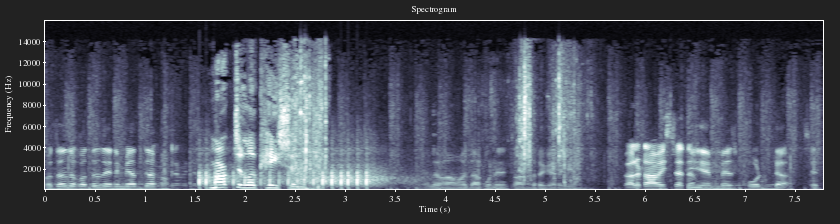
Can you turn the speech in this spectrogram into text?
කොතන්ද කොතන්ද? එනම අදදාම Marked a location. එල මම දකුණෙන් කන්දර කරගෙන ගලට ආව ස්ටත TMS පොඩ්ඩ සෙත්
